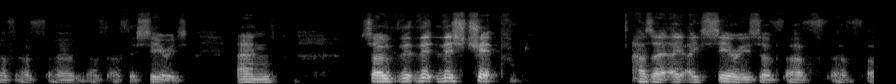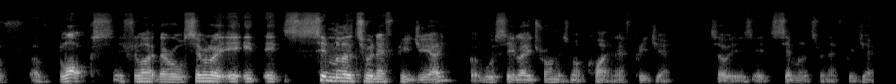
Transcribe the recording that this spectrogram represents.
of, of, um, of, of, this series. And so this chip has a, a, a series of, of, of, of, blocks, if you like. They're all similar. It, it, it's similar to an FPGA, but we'll see later on it's not quite an FPGA. So it is, it's similar to an FPGA.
